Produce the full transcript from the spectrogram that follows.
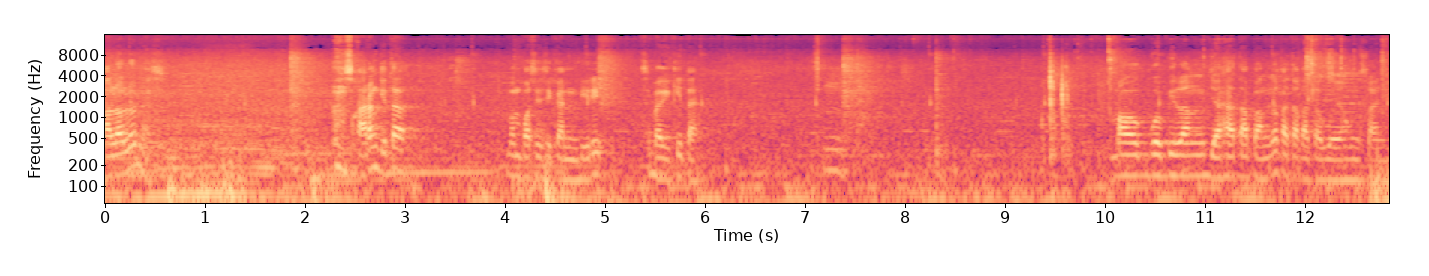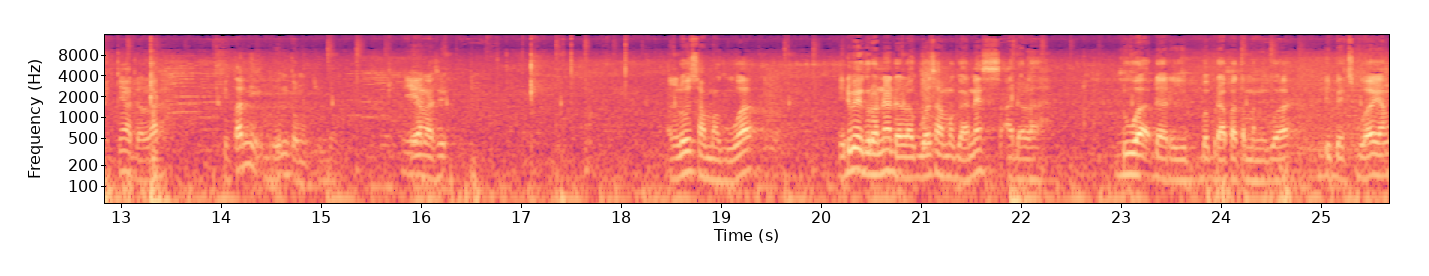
Kalau lu Nes, sekarang kita memposisikan diri sebagai kita. Hmm. Mau gue bilang jahat apa enggak, kata-kata gue yang selanjutnya adalah kita nih beruntung. Iya nggak sih? Lu sama gue, jadi backgroundnya adalah gue sama Ganes adalah dua dari beberapa teman gue di batch gue yang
